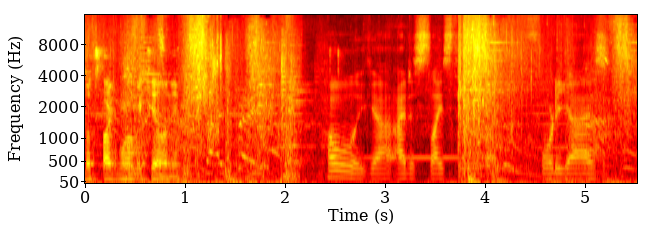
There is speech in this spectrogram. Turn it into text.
Looks like I'm gonna be killing you. Holy god, I just sliced through like 40 guys.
